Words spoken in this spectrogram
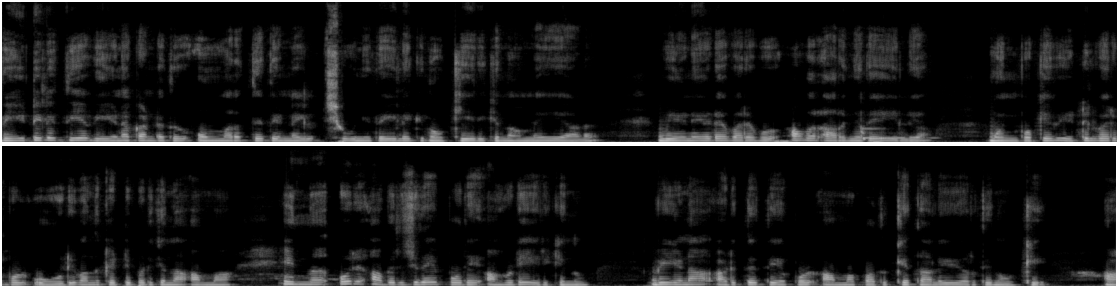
വീട്ടിലെത്തിയ വീണ കണ്ടത് ഉമ്മറത്തെ തിണ്ണയിൽ ശൂന്യതയിലേക്ക് നോക്കിയിരിക്കുന്ന അമ്മയെയാണ്. വീണയുടെ വരവ് അവർ അറിഞ്ഞതേയില്ല. മുൻപൊക്കെ വീട്ടിൽ വരുമ്പോൾ ഓടി വന്ന് കെട്ടിപ്പിടിക്കുന്ന അമ്മ ഇന്ന് ഒരു അപരിചിതയെ പോലെ അവിടെ ഇരിക്കുന്നു. വീണ അടുത്തെത്തിയപ്പോൾ അമ്മ പതുക്കെ തലയുയർത്തി നോക്കി. ആ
